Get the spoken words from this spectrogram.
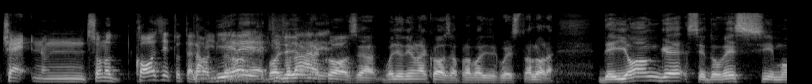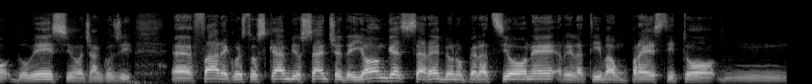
Cioè, mh, sono cose totalmente diverse. Voglio dire una cosa, voglio dire una cosa a proposito di questo. Allora, De Jong, se dovessimo, dovessimo facciamo così, eh, fare questo scambio Sanchez-De Jong, sarebbe un'operazione relativa a un prestito... Mh,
